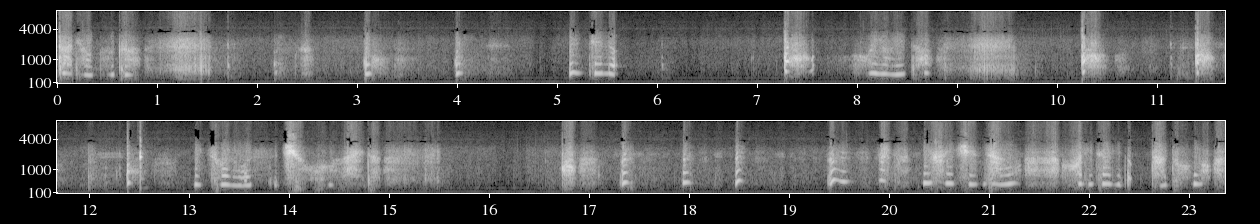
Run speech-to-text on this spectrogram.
大条哥哥。我死去活来的，啊，嗯嗯嗯嗯，你还选择我，好在你的打多了。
